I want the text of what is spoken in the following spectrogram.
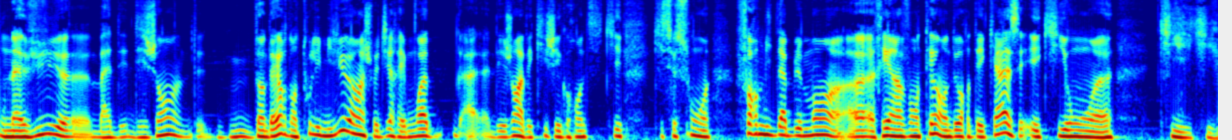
on, a vu euh, bah, des, gens, d'ailleurs dans tous les milieux, hein, je veux dire, et moi, à- des gens avec qui j'ai grandi, qui, se sont formidablement euh, réinventés en dehors des cases et qui ont... qui, qui,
